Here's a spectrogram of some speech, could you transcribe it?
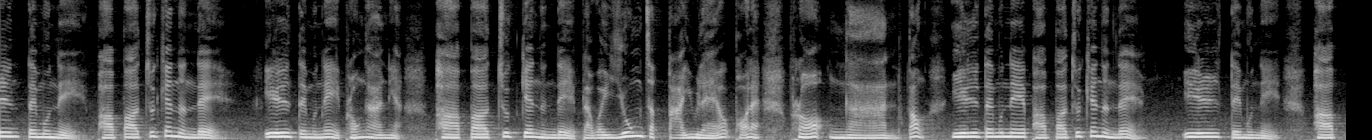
ลเตมุเน่พาปาจุเกนเนเด าะงานเนี่ย 바빠 죽겠는데 แปลว่ายุ่งจะตายอยู่แล้ว เพราะอะไร เพราะงานถูกต้อง 일 때문에 바빠 죽겠는데 일 때문에 바빠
